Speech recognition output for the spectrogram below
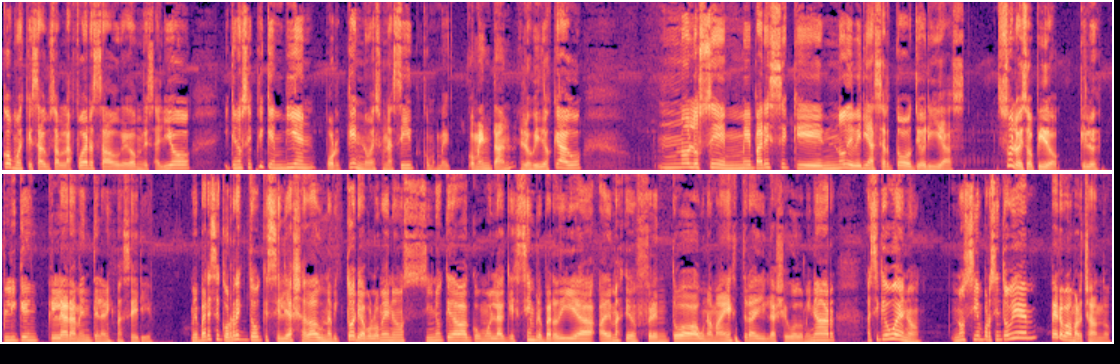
cómo es que sabe usar la fuerza o de dónde salió, y que nos expliquen bien por qué no es una Sith, como me comentan en los videos que hago. No lo sé, me parece que no debería ser todo teorías. Solo eso pido, que lo expliquen claramente en la misma serie. Me parece correcto que se le haya dado una victoria por lo menos, si no quedaba como la que siempre perdía, además que enfrentó a una maestra y la llegó a dominar, así que bueno, no 100% bien, pero va marchando.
